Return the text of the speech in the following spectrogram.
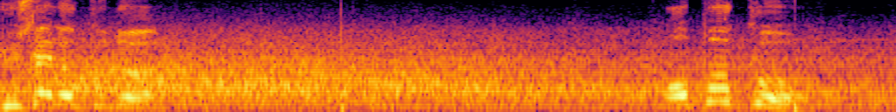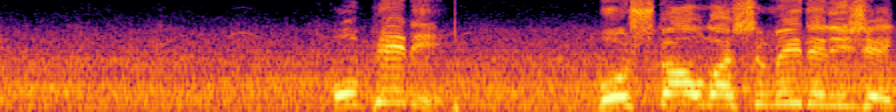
Güzel okudu. Opoku. Operi. Boşluğa ulaştırmayı deneyecek.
